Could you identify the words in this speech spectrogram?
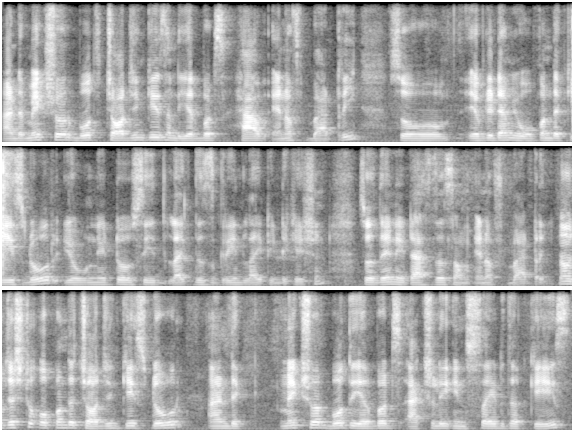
and make sure both charging case and earbuds have enough battery. So every time you open the case door you need to see like this green light indication. So then it has the some enough battery. Now just to open the charging case door and make sure both earbuds actually inside the case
